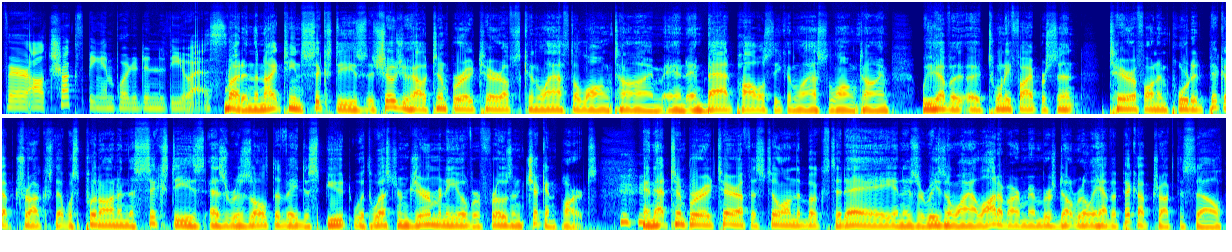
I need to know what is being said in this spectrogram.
for all trucks being imported into the U.S. Right. In the 1960s, it shows you how temporary tariffs can last a long time and, and bad policy can last a long time. We have a, a 25% tariff on imported pickup trucks that was put on in the 60s as a result of a dispute with Western Germany over frozen chicken parts. and that temporary tariff is still on the books today and is a reason why a lot of our members don't really have a pickup truck to sell.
